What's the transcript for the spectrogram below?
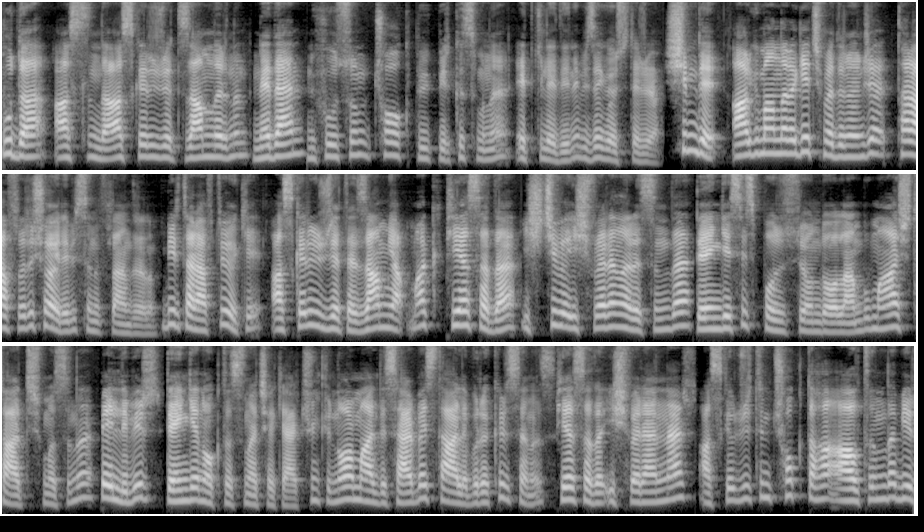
Bu da aslında asgari ücret zamlarının neden nüfusun çok büyük bir kısmını etkilediğini bize gösteriyor. Şimdi argümanlara geçmeden önce tarafları şöyle bir sınıflandıralım değerlendirelim. Bir taraf diyor ki asgari ücrete zam yapmak piyasada işçi ve işveren arasında dengesiz pozisyonda olan bu maaş tartışmasını belli bir denge noktasına çeker. Çünkü normalde serbest hale bırakırsanız piyasada işverenler asgari ücretin çok daha altında bir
